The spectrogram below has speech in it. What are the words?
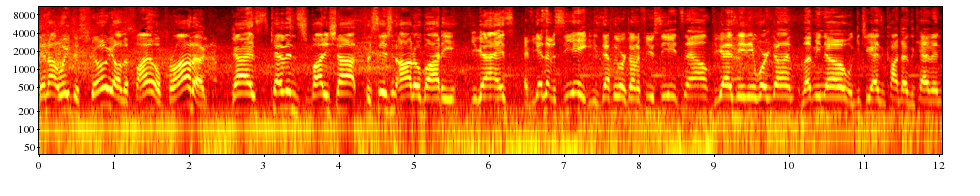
Cannot wait to show y'all the final product. Guys, Kevin's Body Shop, Precision Auto Body. You guys, if you guys have a C8, he's definitely worked on a few C8s now. If you guys need any work done, let me know. We'll get you guys in contact with Kevin.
